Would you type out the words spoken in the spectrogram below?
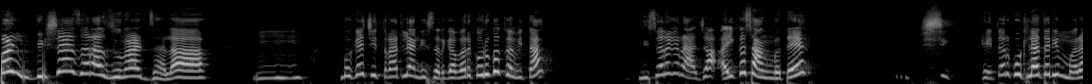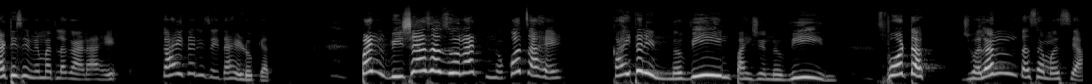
पण विषय जरा जुनाट झाला. मग या चित्रातल्या निसर्गावर करू का कविता? निसर्ग राजा ऐक सांगते. शी हे तर कुठल्या तरी मराठी सिनेमातलं गाणं आहे. काहीतरीच येत आहे डोक्यात. पण विषय असा जुनाट नकोच आहे. काहीतरी नवीन पाहिजे नवीन. स्फोटक ज्वलंत समस्या.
